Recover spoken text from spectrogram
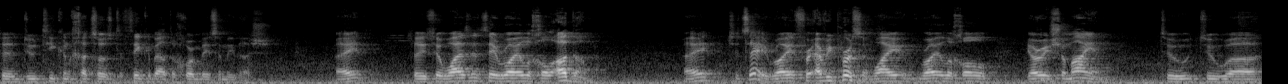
to do Tikkun Chatzos to think about the Churban Beis. Right? So you say, why does it say Roy L'chol Adam? Right? It should say Roy for every person. Why Roy L'chol Yari Shamayim to to uh,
